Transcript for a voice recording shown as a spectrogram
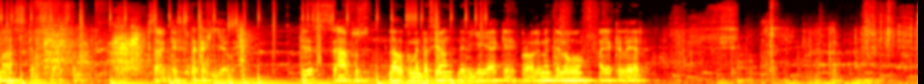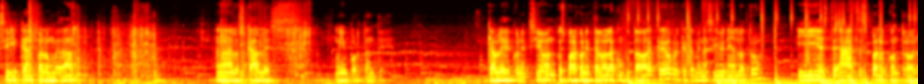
más que madre. O ¿qué es esta cajilla, güey? ¿Qué es? Ah, pues la documentación de DJI que probablemente luego haya que leer. Sílica para la humedad. Ah, los cables. Muy importante. Cable de conexión. Pues para conectarlo a la computadora creo, porque también así venía el otro. Y este, ah, este es para el control.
